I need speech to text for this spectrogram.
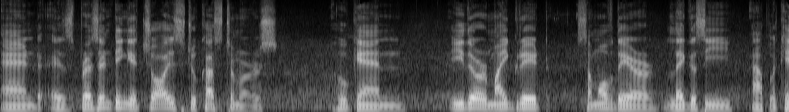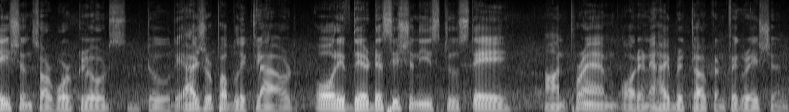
and is presenting a choice to customers who can either migrate some of their legacy applications or workloads to the Azure public cloud, or if their decision is to stay on prem or in a hybrid cloud configuration,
